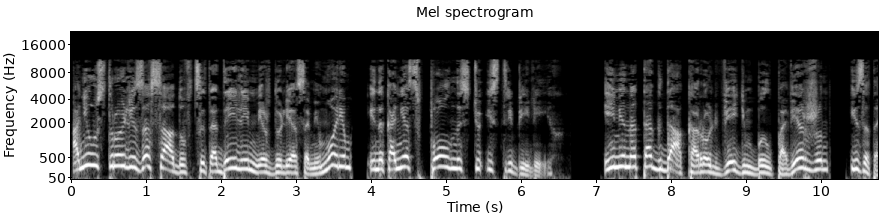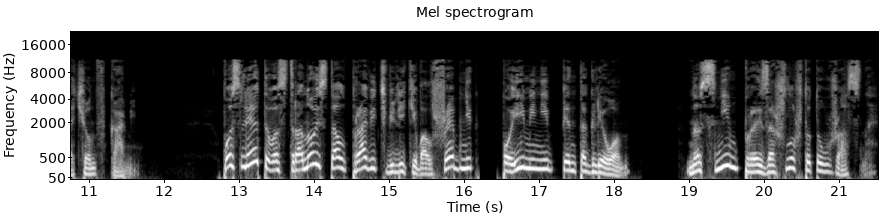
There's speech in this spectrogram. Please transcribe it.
Они устроили засаду в цитадели между лесом и морем и, наконец, полностью истребили их. Именно тогда король ведьм был повержен и заточен в камень. После этого страной стал править великий волшебник по имени Пентаглеон. Но с ним произошло что-то ужасное.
